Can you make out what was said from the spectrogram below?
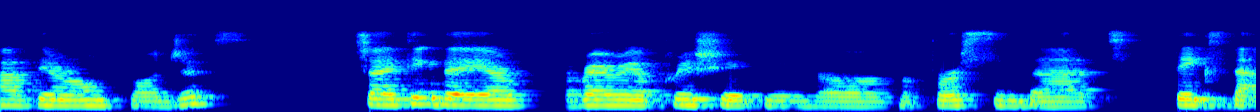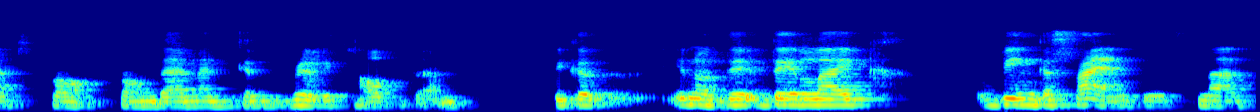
have their own projects. So i think they are very appreciative of a person that takes that from from them and can really help them. Because you know they, they like being a scientist not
